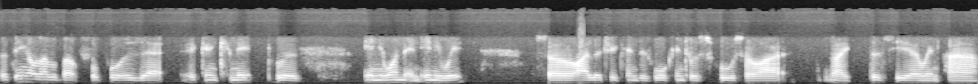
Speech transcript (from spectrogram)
the thing I love about football is that it can connect with anyone and anywhere. So I literally can just walk into a school. So I like this year when uh,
